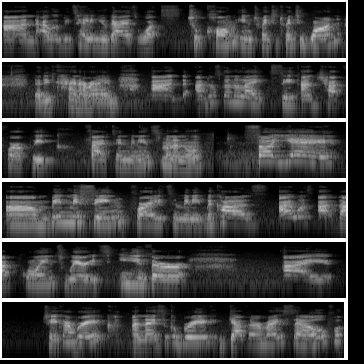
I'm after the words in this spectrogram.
and i will be telling you guys what's to come in 2021 that it kind of rhyme. And i'm just gonna like sit and chat for a quick five ten minutes. I don't know. So yeah um been missing for a little minute because I was at that point where it's either I take a break, a nice little break, gather myself, or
